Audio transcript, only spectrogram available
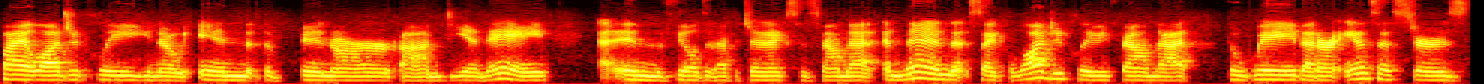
biologically, you know, in the in our um, DNA in the field of epigenetics has found that, and then psychologically we found that the way that our ancestors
